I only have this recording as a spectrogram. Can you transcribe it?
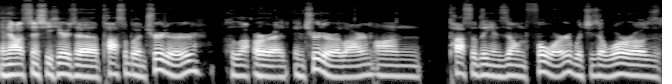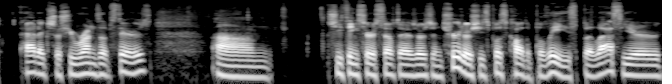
And all of a sudden she hears a possible intruder or an intruder alarm on possibly in zone four, which is Ororo's attic. So she runs upstairs. Um, she thinks herself that there's an intruder. She's supposed to call the police. But last year,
